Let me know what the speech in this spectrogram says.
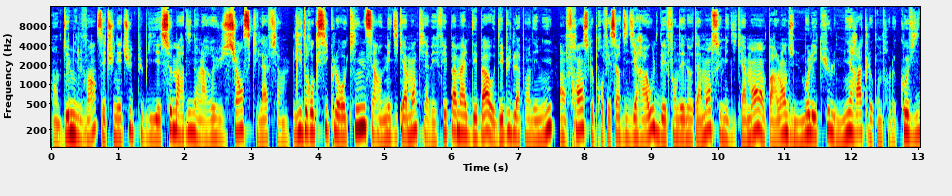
en 2020. C'est une étude publiée ce mardi dans la revue Science qui l'affirme. L'hydroxychloroquine, c'est un médicament qui avait fait pas mal débat au début de la pandémie. En France, le professeur Didier Raoult défendait notamment ce médicament en parlant d'une molécule miracle contre le Covid,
